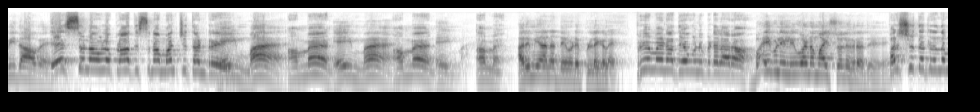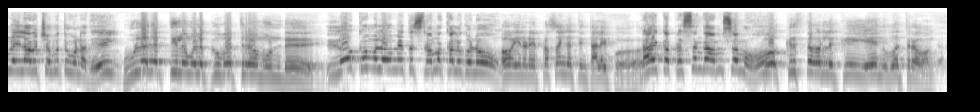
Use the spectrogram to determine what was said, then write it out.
பிதாவே యేసునామములో ప్రార్థిస్తున్నా మంచి తండ్రి Amen. ఆమేన్ Amen. ఆమేన్ Amen. ఆమేన్ அருமையான தேவனுடைய பிள்ளைகளே. ప్రియమైన దేవుని బిడలారా பைபிளில் இவ்வண்ணமாய் சொல்லுகிறது పరిశుద్ధ గ్రంథంలో ఇలాగ చెబుతూ ఉన్నది உலகத்தில் உங்களுக்கு உபத்திரம் உண்டு లోకములో మీకు శ్రమ కలుగును ஓ என்னுடைய பிரசங்கத்தின் தலைப்பு నా యొక్క ప్రసంగ అంశము ஓ கிறிஸ்தவர்களுக்கு ஏன் உபத்திரவங்கள்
